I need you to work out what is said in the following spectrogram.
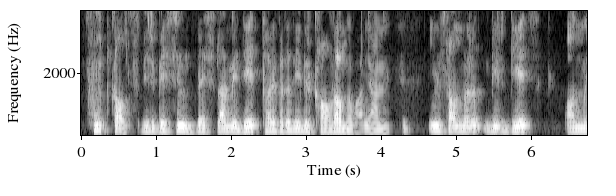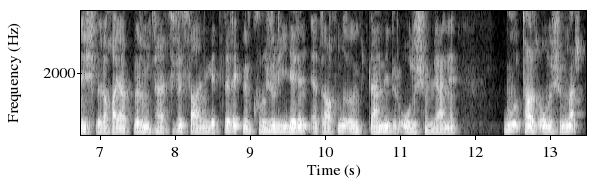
food cults, bir besin, beslenme, diyet tarikatı diye bir kavram da var. Yani insanların bir diyet anlayışları, hayatlarının felsefesi haline getirerek bir kurucu liderin etrafında örgütlendiği bir oluşum. Yani bu tarz oluşumlar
